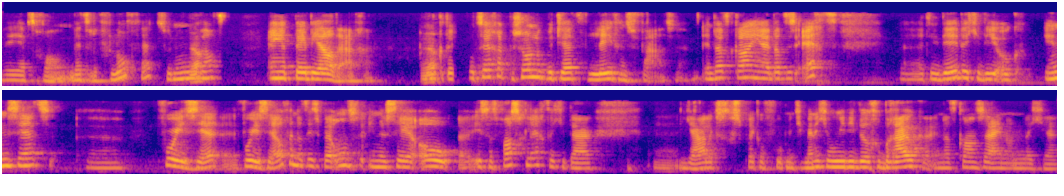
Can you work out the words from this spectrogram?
je hebt gewoon wettelijk verlof, hè, zo noemen we Ja. dat. En je hebt PBL-dagen. Ja. Moet ik het goed zeggen? Persoonlijk budget, levensfase. En dat kan je, dat is echt eh, het idee dat je die ook inzet eh, voor, jeze- voor jezelf. En dat is bij ons in de CAO eh, is dat vastgelegd, dat je daar eh, jaarlijks gesprekken voert met je manager hoe je die wil gebruiken. En dat kan zijn omdat je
